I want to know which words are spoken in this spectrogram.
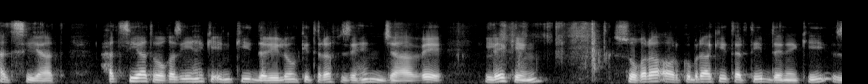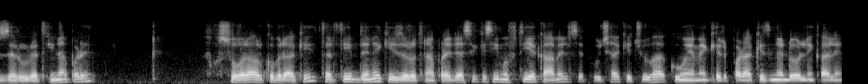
حدثیات حدثیات وہ غزی ہیں کہ ان کی دلیلوں کی طرف ذہن جاوے، لیکن سغرا اور کبرا کی ترتیب دینے کی ضرورت ہی نہ پڑے۔ سغرا اور کبرا کی ترتیب دینے کی ضرورت نہ پڑے۔ جیسے کسی مفتی کامل سے پوچھا کہ چوہا کنویں میں گر پڑا، کس نے ڈول نکالیں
